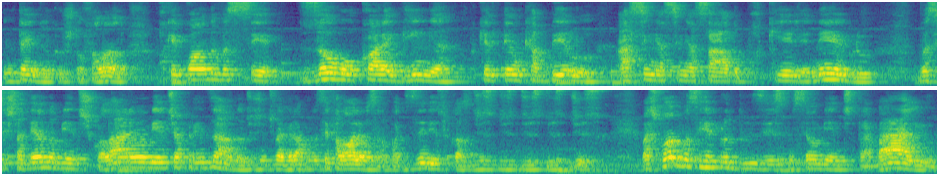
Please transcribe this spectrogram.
Entende o que eu estou falando? Porque quando você zoa o coleguinha porque ele tem um cabelo assim, assim, assado, porque ele é negro, você está dentro do ambiente escolar, é um ambiente de aprendizado, onde a gente vai virar para você e falar, olha, você não pode dizer isso por causa disso, disso, disso, disso, disso. Mas quando você reproduz isso no seu ambiente de trabalho,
